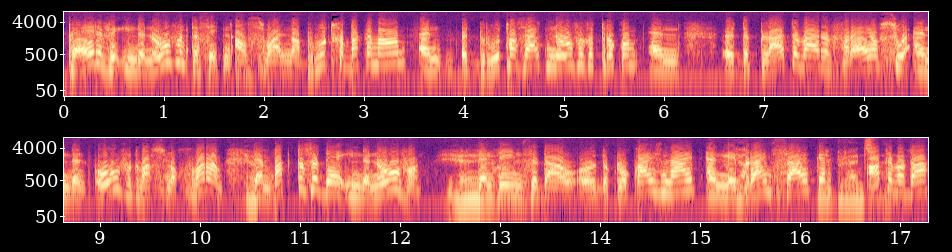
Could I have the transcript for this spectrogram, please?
pijren in de oven te zetten. Als ze wel naar brood gebakken aan. En het brood was uit de oven getrokken. En eh, de pluiten waren vrij of zo. En de oven was nog warm. Ja. Dan bakten ze die in de oven. Ja, Dan deden ze daar eh, de klokijzen uit. En met Ja. bruin suiker Met bruin suiker. hadden we dat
